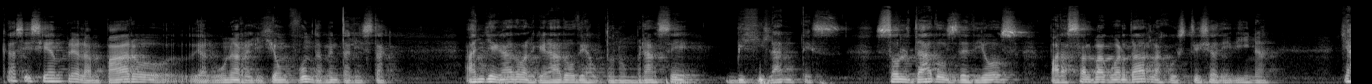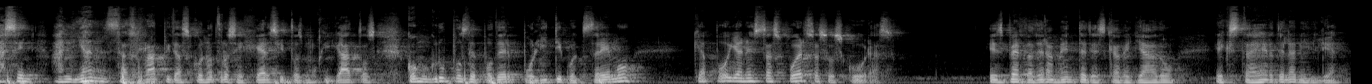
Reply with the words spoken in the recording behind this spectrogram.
casi siempre al amparo de alguna religión fundamentalista, han llegado al grado de autonombrarse vigilantes, soldados de Dios para salvaguardar la justicia divina. Y hacen alianzas rápidas con otros ejércitos mojigatos, con grupos de poder político extremo que apoyan estas fuerzas oscuras. Es verdaderamente descabellado extraer de la Biblia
